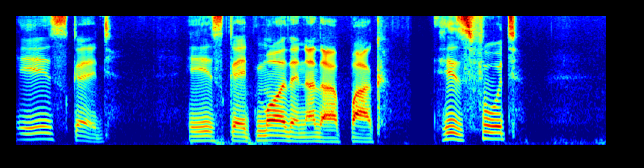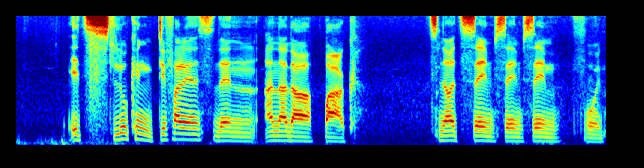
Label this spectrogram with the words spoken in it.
He is scared. He is scared more than other bug. His food it's looking different than another bug. It's not same, same, same food.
